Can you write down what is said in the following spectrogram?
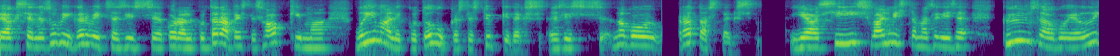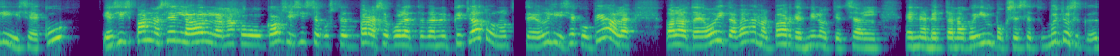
peaks selle suvikõrvitsa siis korralikult ära pestes hakkima võimalikult õhukesteks tükkideks, siis nagu ratasteks. Ja siis valmistama sellise küüslaugu ja õlisegu ja siis panna selle alla nagu kausi sisse, kus te parasjagu olete ta nüüd kõik ladunud, see õlisegu peale valada ja hoida vähemalt paarkümmend minutit seal ennem, et ta nagu imbuks, sest et muidu see,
